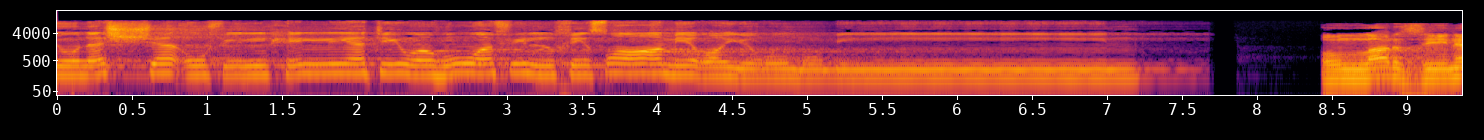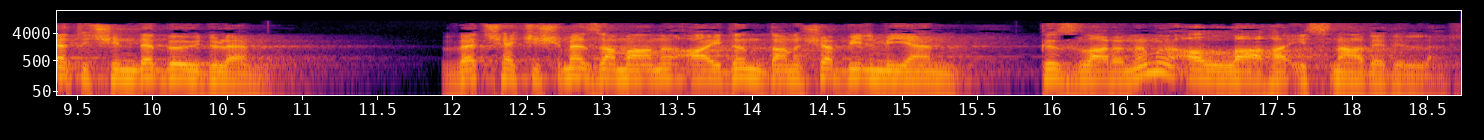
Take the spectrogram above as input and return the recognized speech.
يُنَشَّأُ فِي الْحِلْيَةِ وَهُوَ فِي الْخِصَامِ غَيْرُ مُبِينٍ Onlar zinət içində böyüdülən və çəkişmə zamanı aydın danışa bilməyən qızlarını mı Allaha isnad edirlər?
